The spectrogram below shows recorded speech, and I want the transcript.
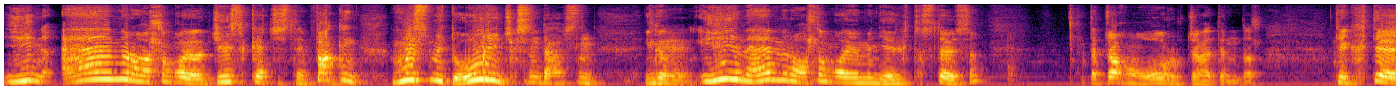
Энэ амар олон гоё Jessica Chastain fucking Will Smith өөрийн ч гэсэн давсан ингээ ийм амар олон гоё юм яригдах хэрэгтэй байсан. Та жоохон уур урж байгаа тэрэнд бол. Тэг гэхдээ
